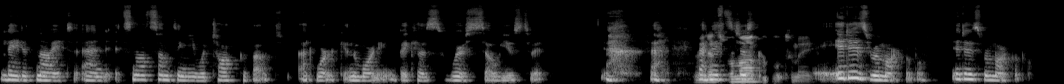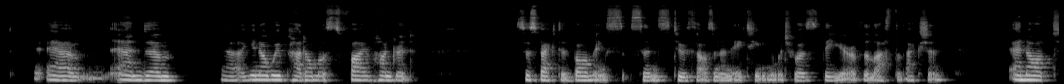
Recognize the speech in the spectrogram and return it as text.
late at night and it's not something you would talk about at work in the morning because we're so used to it. And, and it's remarkable just, to me. It is remarkable. It is remarkable. Um, and um, uh, you know we've had almost 500 suspected bombings since 2018 which was the year of the last election. And not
